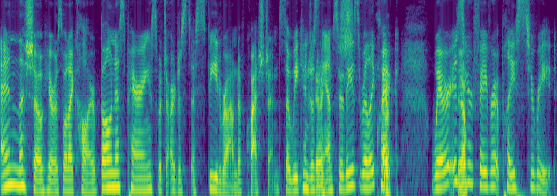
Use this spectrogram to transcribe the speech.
end the show here is what I call our bonus pairings, which are just a speed round of questions. So we can just Okay. answer these really Sure. quick. Where is Yep. your favorite place to read?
